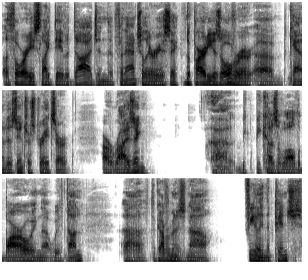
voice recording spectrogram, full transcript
authorities like David Dodge in the financial area say the party is over. Uh, Canada's interest rates are are rising uh, be- because of all the borrowing that we've done. Uh, the government is now feeling the pinch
